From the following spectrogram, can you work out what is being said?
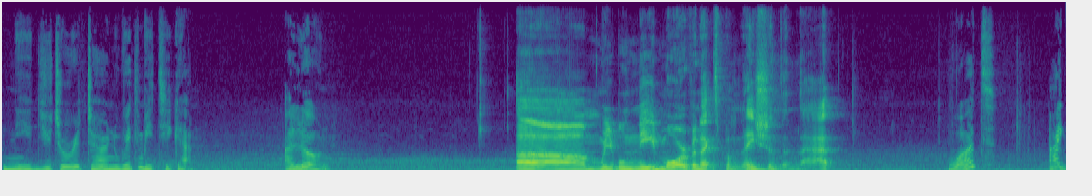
need you to return with me, Teagan. Alone. Um, we will need more of an explanation than that. What? I...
